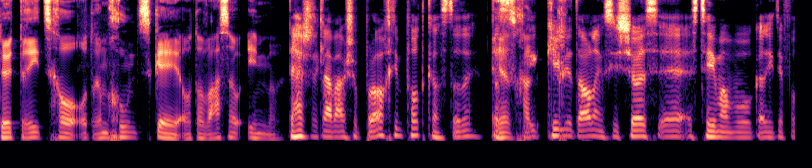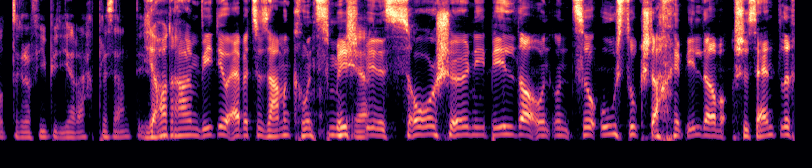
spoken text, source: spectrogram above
dort reinzukommen oder einem Kunden zu geben oder was auch immer. Das hast du, glaube ich, auch schon gebracht im Podcast, oder? Das, Ja, das kann- Your Darlings ist schon ein, äh, ein Thema, das gerade in der Fotografie bei dir recht präsent ist. Ja, oder auch im Video eben Zusammenkunft zum Beispiel. So schöne Bilder und, und so ausdrucksstarke Bilder, aber schlussendlich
